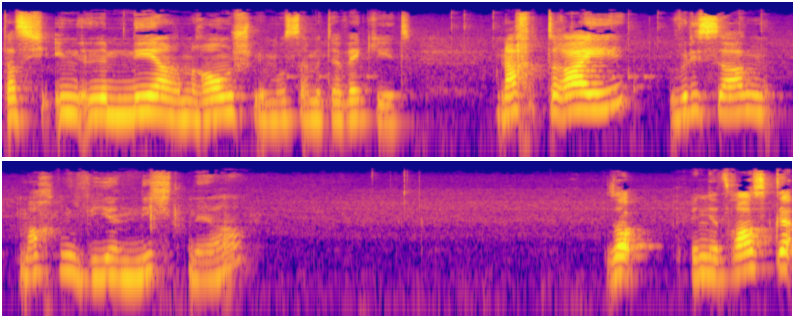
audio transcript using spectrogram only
dass ich ihn in einem näheren Raum spielen muss, damit er weggeht. Nach 3 würde ich sagen, machen wir nicht mehr. So, bin jetzt rausge...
